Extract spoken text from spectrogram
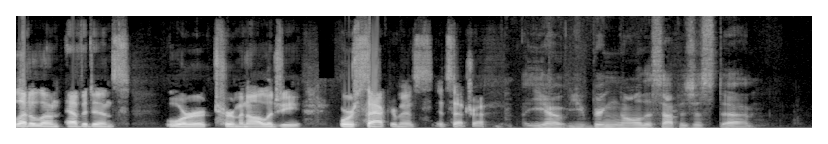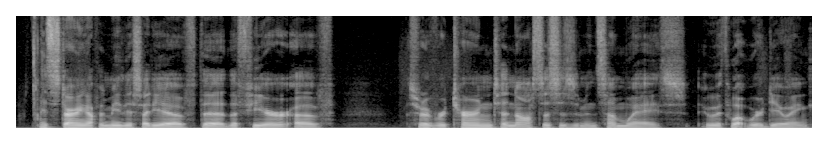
let alone evidence or terminology or sacraments, etc. You know, you bringing all this up is just uh, it's stirring up in me this idea of the the fear of sort of return to Gnosticism in some ways with what we're doing.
